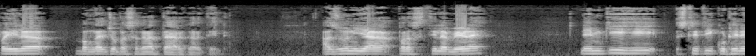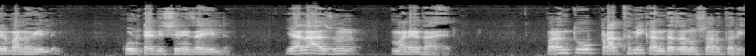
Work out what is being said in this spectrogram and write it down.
पहिलं बंगालच्या उपसागरात तयार करतील. अजून या परिस्थितीला वेळ आहे. नेमकी ही स्थिती कुठे निर्माण होईल? कोणत्या दिशेने जाईल? याला अजून मर्यादा आहेत. परंतु प्राथमिक अंदाजानुसार तरी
